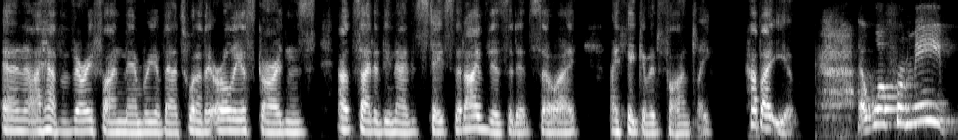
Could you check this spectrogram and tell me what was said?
And I have a very fond memory of that. It's one of the earliest gardens outside of the United States that I visited. So I, I think of it fondly. How about you? Well, for me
